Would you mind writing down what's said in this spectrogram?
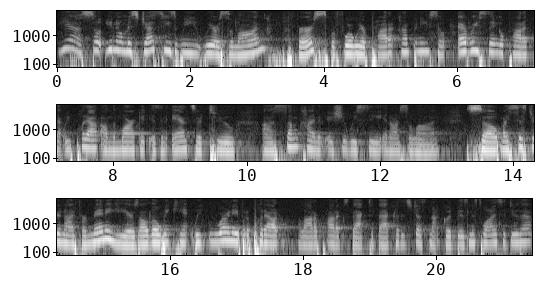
Yeah, so you know, Miss Jessie's, we, we're a salon first before we're a product company. So every single product that we put out on the market is an answer to uh, some kind of issue we see in our salon. So my sister and I, for many years, although we can't, we, we weren't able to put out a lot of products back to back because it's just not good business-wise to do that.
